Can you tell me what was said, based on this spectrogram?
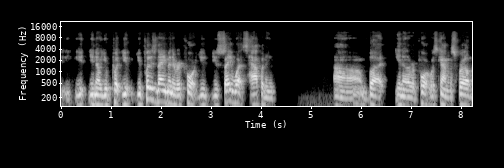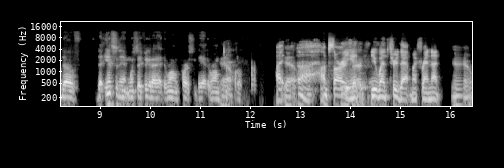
You, you know, you put you you put his name in the report. You you say what's happening, um, but you know, the report was kind of scrubbed of the incident once they figured I had the wrong person. They had the wrong yeah. people. I, yeah. uh, I'm sorry you, you, went through that, my friend. I, yeah.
